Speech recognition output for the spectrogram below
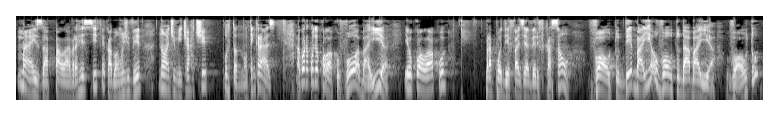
Mas a palavra Recife, acabamos de ver, não admite artigo, portanto não tem crase. Agora, quando eu coloco vou a Bahia, eu coloco, para poder fazer a verificação, volto de Bahia ou volto da Bahia? Volto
